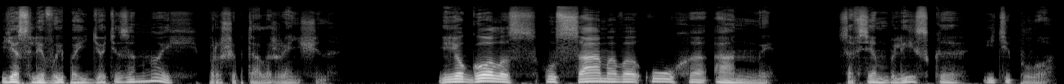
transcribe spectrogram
если вы пойдете за мной, прошептала женщина. Ее голос у самого уха Анны, совсем близко и тепло.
